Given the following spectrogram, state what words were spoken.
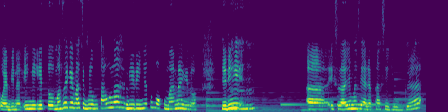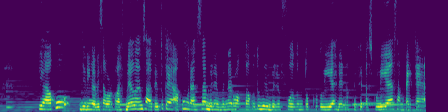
webinar ini itu. Maksudnya kayak masih belum tahu lah dirinya tuh mau ke mana gitu. Jadi mm-hmm. uh, istilahnya masih adaptasi juga. Ya aku jadi nggak bisa work life balance. Saat itu kayak aku ngerasa bener-bener waktu aku tuh bener-bener full untuk kuliah dan aktivitas kuliah sampai kayak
